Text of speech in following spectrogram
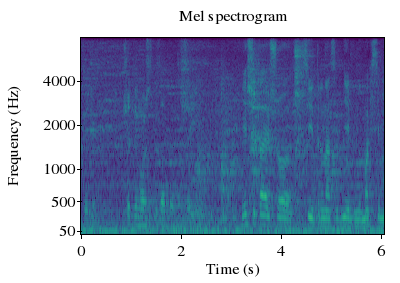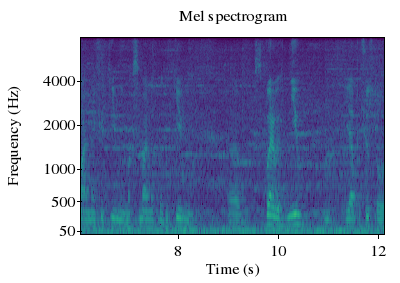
стилі. Що ти можеш сказати на це? Я вважаю, що ці 13 днів були максимально ефективні, максимально продуктивні. Е, З перших днів я почувствував,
